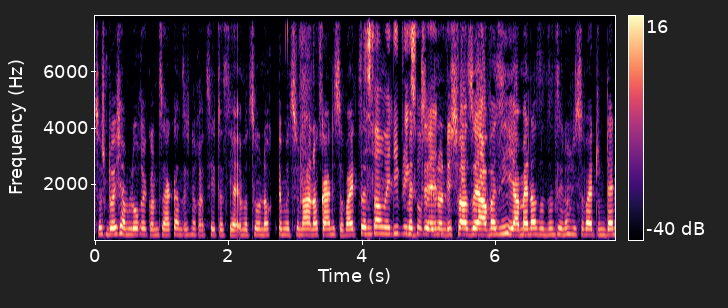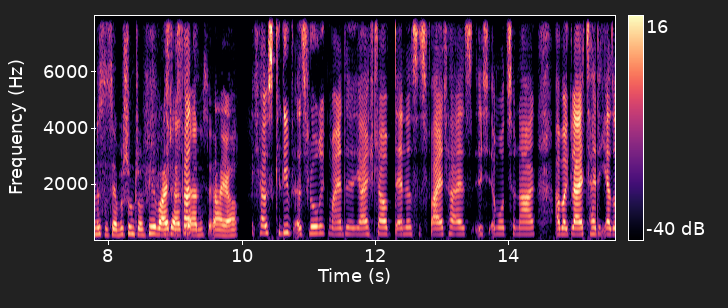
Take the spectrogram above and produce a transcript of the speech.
Zwischendurch haben Lorik und Serkan sich noch erzählt, dass sie ja emotional noch, emotional noch gar nicht so weit sind. Das war mein Lieblingsmoment. Und ich war so, ja, weil sie ja Männer sind, sind sie noch nicht so weit. Und Dennis ist ja bestimmt schon viel weiter ich, als er. Nicht so, ja, ja. Ich habe es geliebt, als Lorik meinte, ja, ich glaube, Dennis ist weiter als ich emotional. Aber gleichzeitig, also,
